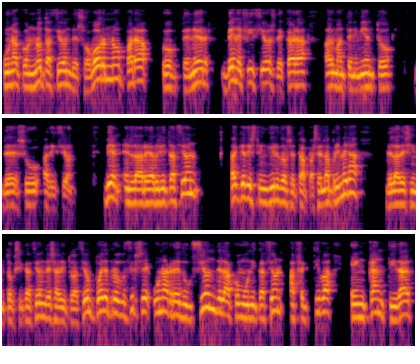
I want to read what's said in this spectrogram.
una connotación de soborno para obtener beneficios de cara al mantenimiento de su adicción. Bien, en la rehabilitación hay que distinguir dos etapas. En la primera, de la desintoxicación de esa habituación, puede producirse una reducción de la comunicación afectiva en cantidad,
